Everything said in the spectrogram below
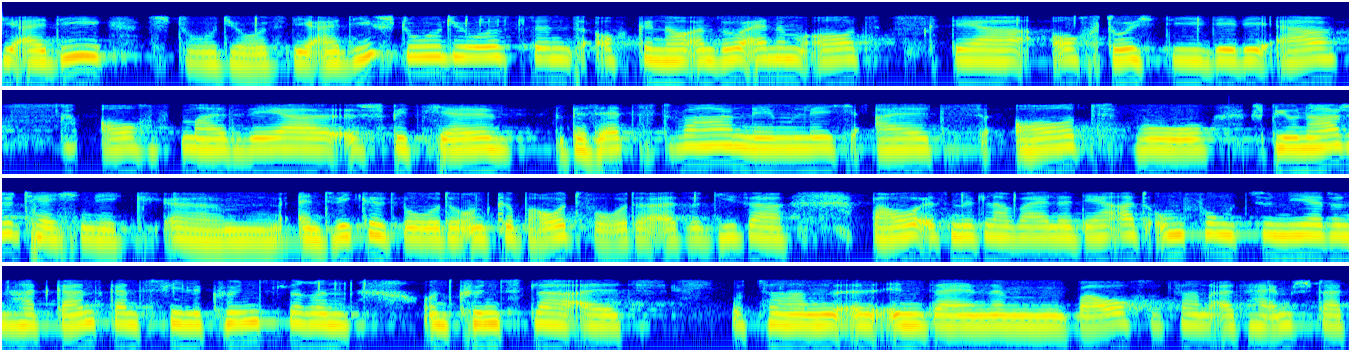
die ID-Studios. Die ID-Studios sind auch genau an so einem Ort, der auch durch die DDR auch mal sehr speziell besetzt war, nämlich als Ort, wo Spionagetechnik ähm, entwickelt wurde und gebaut wurde. Also dieser Bau ist mittlerweile derart umfunktioniert und hat ganz, ganz viele Künstlerinnen und Künstler als sozusagen äh, in seinem Bauch sozusagen als Heimstatt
